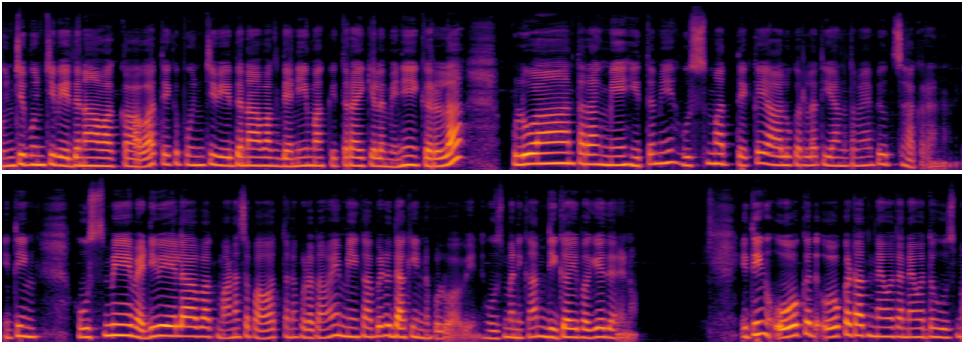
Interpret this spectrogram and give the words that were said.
පුංචි පුංචි වේදනාවක් ආවත් ඒක පුංචි වේදනාවක් දැනීමක් විතරයි කියලා මෙනෙහි කරලා පුළුවන් තරම් මේ හිත මේ හුස්මත් එක්ක යාලු කරලා තියන්න තමයි අපි උත්සාහ කරන්නේ. ඉතින් හුස්මේ වැඩි වේලාවක් මනස පවත්වනකොට තමයි මේක අපිට දකින්න පුළුවන් වෙන්නේ. හුස්ම නිකන් දිගයි වගේ දැනෙනවා. ඉතින් ඕක ඕකටත් නැවත නැවත හුස්ම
